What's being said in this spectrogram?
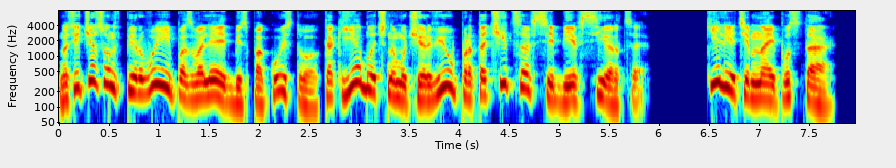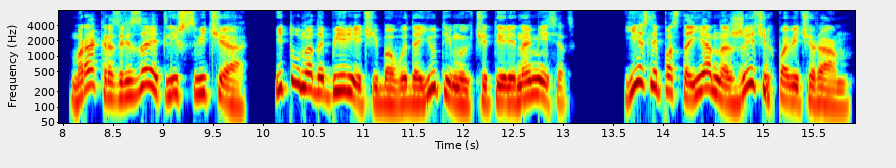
Но сейчас он впервые позволяет беспокойству, как яблочному червю, проточиться в себе в сердце. Келья темна и пуста. Мрак разрезает лишь свеча, и ту надо беречь, ибо выдают ему их четыре на месяц. Если постоянно сжечь их по вечерам,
